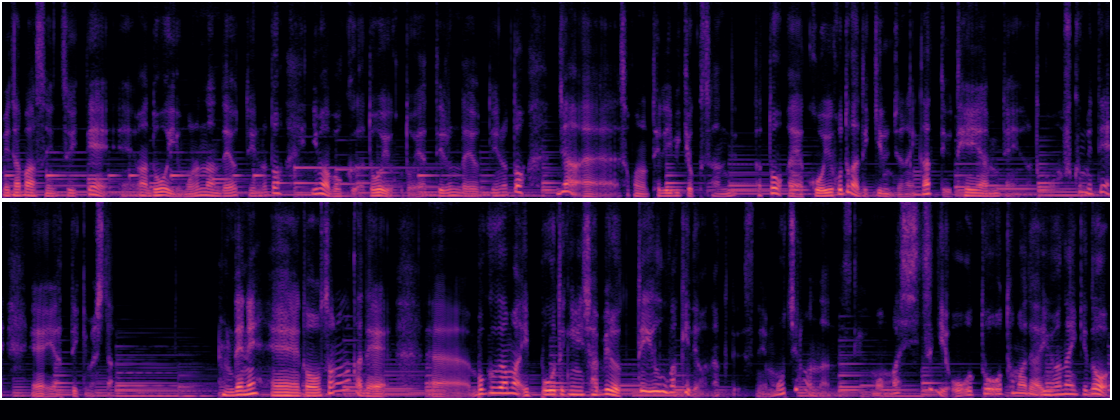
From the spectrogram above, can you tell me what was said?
メタバースについて、えーまあ、どういうものなんだよっていうのと、今僕がどういうことをやってるんだよっていうのと、じゃあ、えーそこのテレビ局さんだと、えこういうことができるんじゃないかっていう提案みたいなのとかも含めて、えやってきました。でね、えーと、その中で、えー僕がまあ一方的に喋るっていうわけではなくてですね、もちろんなんですけども、まあ、質疑応答とまでは言わないけど、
